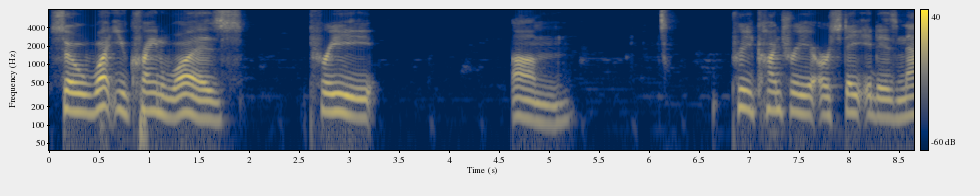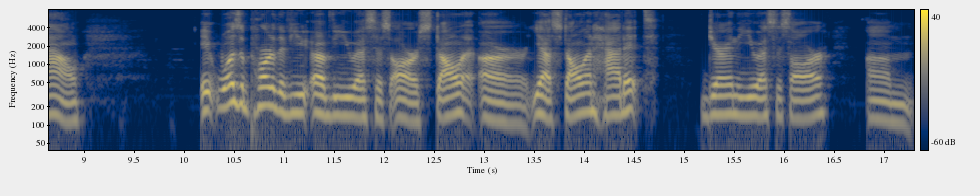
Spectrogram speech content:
So what Ukraine was pre um pre-country or state it is now it was a part of the view of the USSR Stalin or yeah Stalin had it during the USSR um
